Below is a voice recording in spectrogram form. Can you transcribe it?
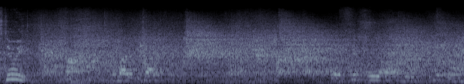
Stewie. sociedade.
